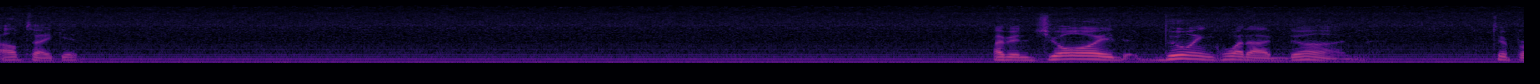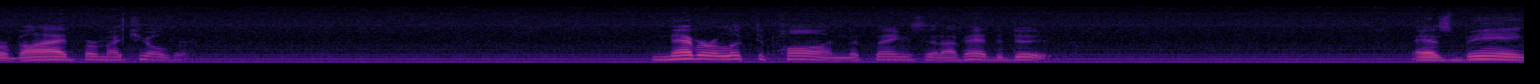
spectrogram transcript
I'll take it. I've enjoyed doing what I've done to provide for my children. Never looked upon the things that I've had to do as being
